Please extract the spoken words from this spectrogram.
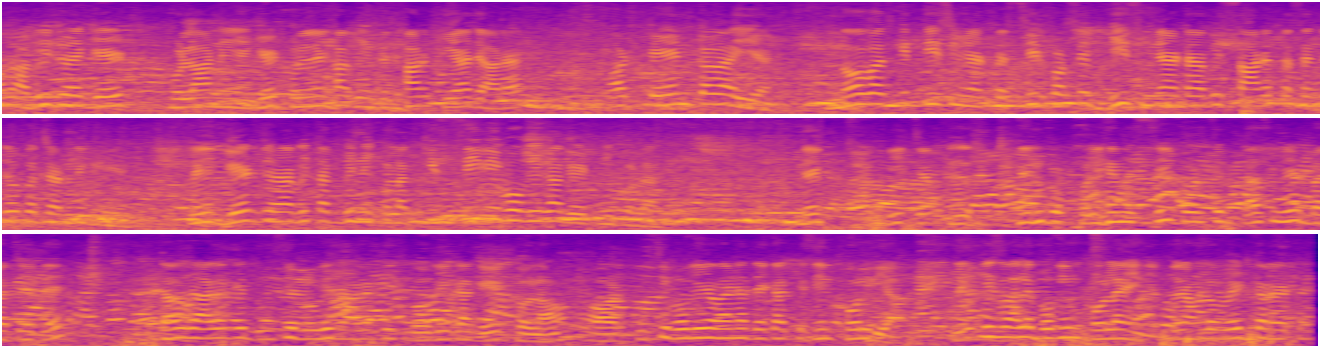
और अभी जो है गेट खुला नहीं है। गेट खुलने का भी इंतज़ार किया जा रहा है। और ट्रेन कब आई है? नौ बज के तीस मिनट पर सिर्फ़ और सिर्फ़ बीस मिनट है अभी सारे पैसेंजर को चढ़ने के लिए। लेकिन गेट जो है अभी तक भी नहीं खुला। किसी भी बोगी का गेट नहीं खुला। देख, अभी जब ट्रेन को खुलने में सिर्फ़ और सिर्फ़ दस मिनट बचे थे, तब जाकर के दूसरी बोगी से आकर के इस बोगी का गेट खोला हूँ। और दूसरी बोगी का मैंने देखा, किसी ने खोल दिया। लेकिन इस वाले बोगी में खोला ही नहीं। फिर हम लोग वेट कर रहे थे।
